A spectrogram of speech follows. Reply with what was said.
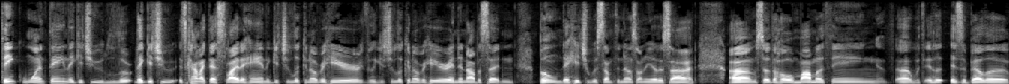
think one thing they get you they get you it's kind of like that sleight of hand. They get you looking over here they get you looking over here and then all of a sudden boom they hit you with something else on the other side. Um, so the whole mama thing uh, with isabella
